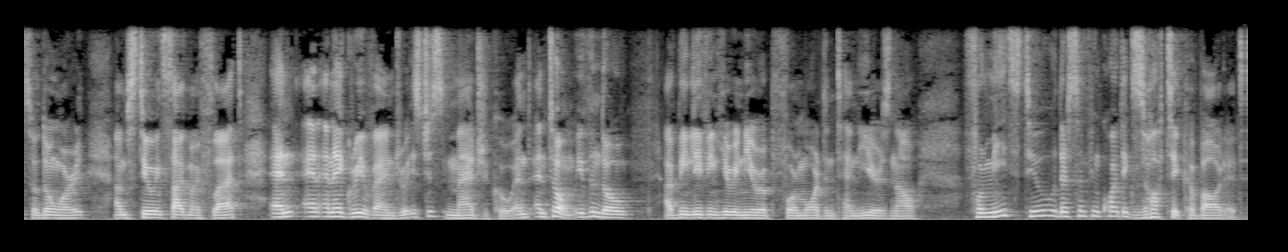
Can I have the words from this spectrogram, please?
So don't worry, I'm still inside my flat, and and and I agree with Andrew. It's just magical. And and Tom, even though I've been living here in Europe for more than ten years now for me it's still there's something quite exotic about it.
